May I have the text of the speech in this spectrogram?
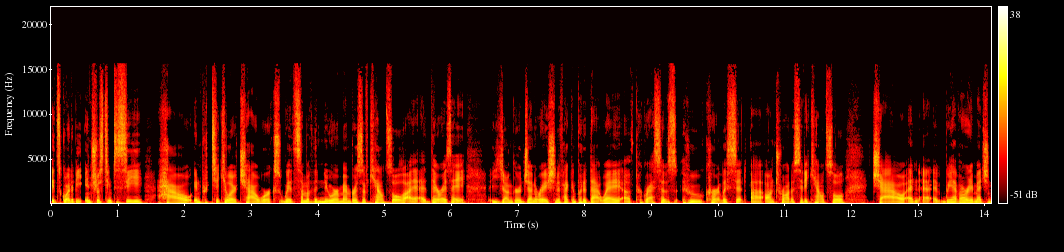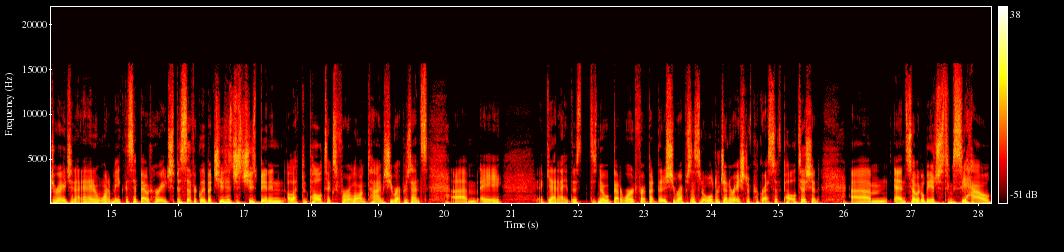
It's going to be interesting to see how, in particular, Chow works with some of the newer members of council. I, there is a younger generation, if I can put it that way, of progressives who currently sit uh, on Toronto City Council. Chow, and uh, we have already mentioned her age, and, and I don't want to make this about her age specifically, but she has just she's been in elected politics for a long time. She represents um, a again, I, there's, there's no better word for it, but she represents an older generation of progressive politician. Um, and so it'll be interesting to see how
